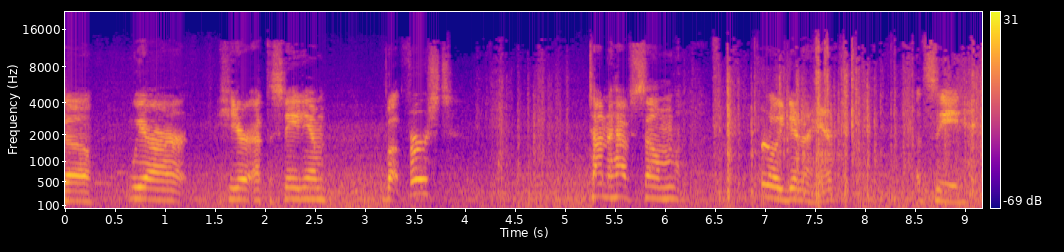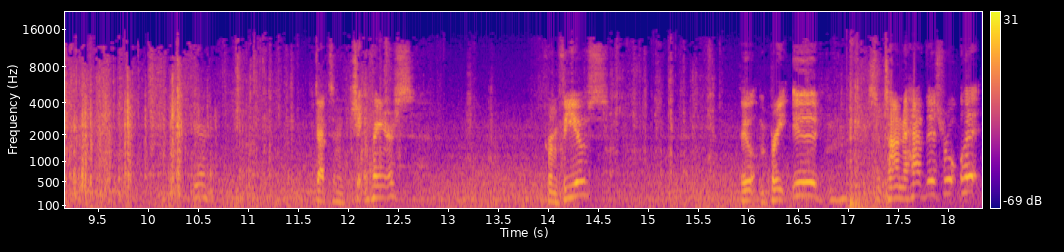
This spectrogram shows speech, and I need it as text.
So, we are here at the stadium. But first, time to have some early dinner here. Let's see. Here. Got some chicken fingers from Fios. They look pretty good. So time to have this real quick,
